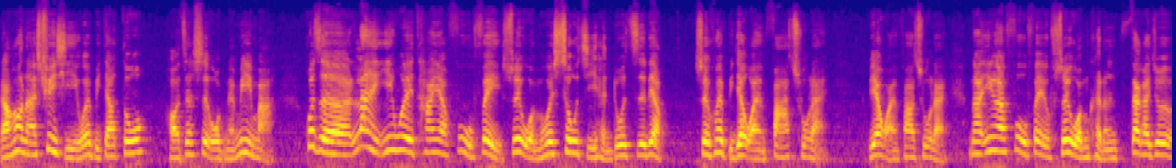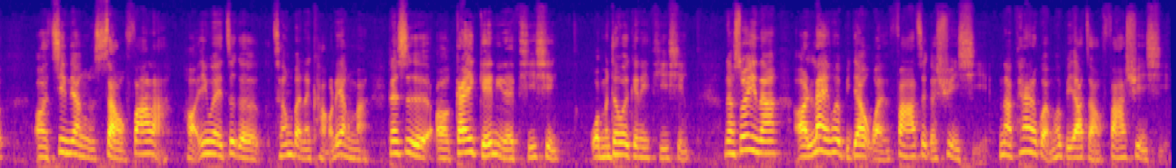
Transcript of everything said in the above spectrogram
然后呢，讯息也会比较多。好，这是我们的密码。或者 Line，因为它要付费，所以我们会收集很多资料。所以会比较晚发出来，比较晚发出来。那因为付费，所以我们可能大概就呃尽量少发啦，好，因为这个成本的考量嘛。但是呃该给你的提醒，我们都会给你提醒。那所以呢，呃赖会比较晚发这个讯息，那 Telegram 会比较早发讯息。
